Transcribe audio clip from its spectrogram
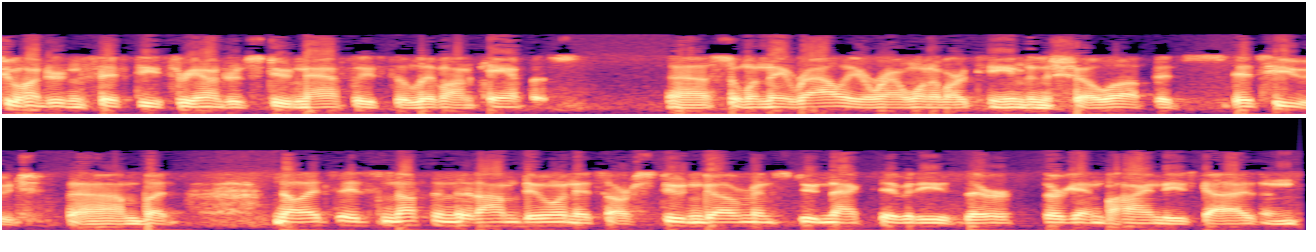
250, 300 student athletes that live on campus. Uh, so when they rally around one of our teams and show up, it's it's huge. Um, but no, it's it's nothing that I'm doing. It's our student government, student activities. They're they're getting behind these guys and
